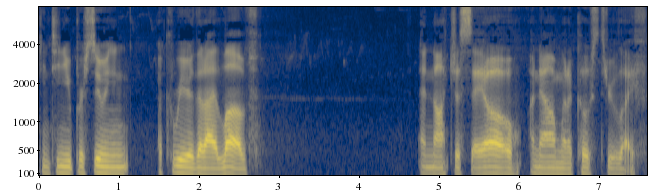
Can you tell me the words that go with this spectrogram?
continue pursuing a career that I love and not just say, oh, now I'm going to coast through life.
